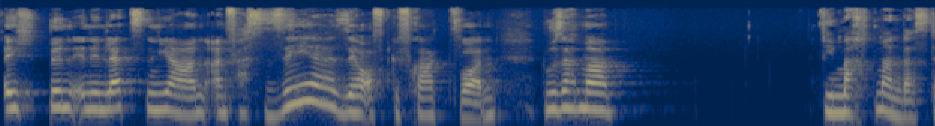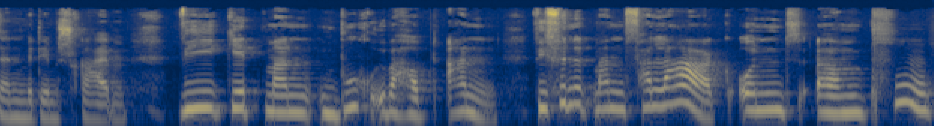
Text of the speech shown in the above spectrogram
Ich bin in den letzten Jahren einfach sehr, sehr oft gefragt worden. Du sag mal, wie macht man das denn mit dem Schreiben? Wie geht man ein Buch überhaupt an? Wie findet man einen Verlag? Und ähm, puh,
